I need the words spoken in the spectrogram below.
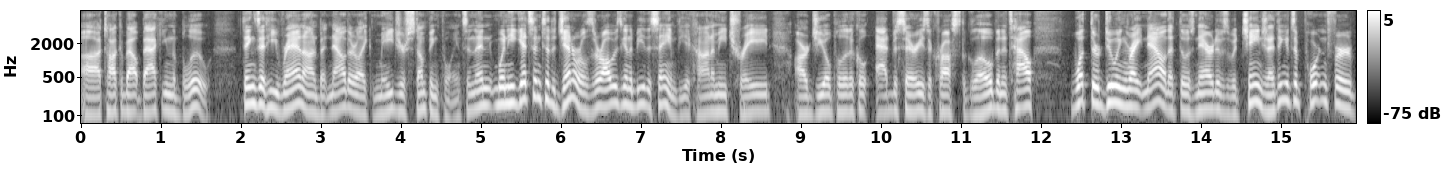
Uh, talk about backing the blue. Things that he ran on, but now they're like major stumping points. And then when he gets into the generals, they're always going to be the same the economy, trade, our geopolitical adversaries across the globe. And it's how what they're doing right now that those narratives would change. And I think it's important for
